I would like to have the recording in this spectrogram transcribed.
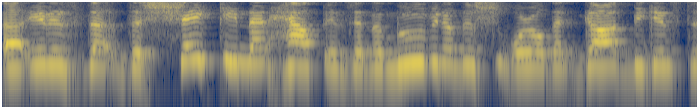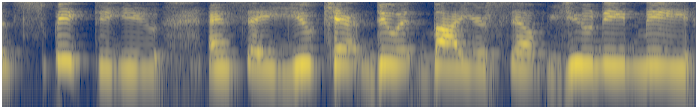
Uh, it is the, the shaking that happens and the moving of this world that God begins to speak to you and say, You can't do it by yourself. You need me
